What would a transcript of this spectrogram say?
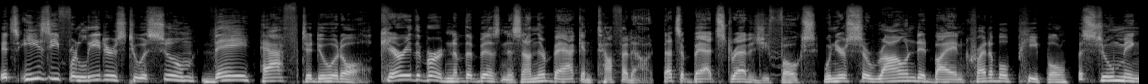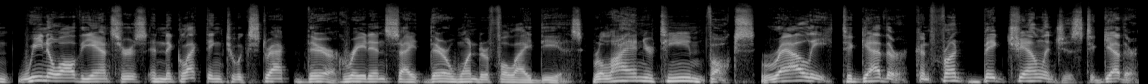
It's easy for leaders to assume they have to do it all, carry the burden of the business on their back and tough it out. That's a bad strategy, folks. When you're surrounded by incredible people, assuming we know all the answers and neglecting to extract their great insight, their wonderful ideas. Rely on your team, folks. Rally together, confront big challenges together.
